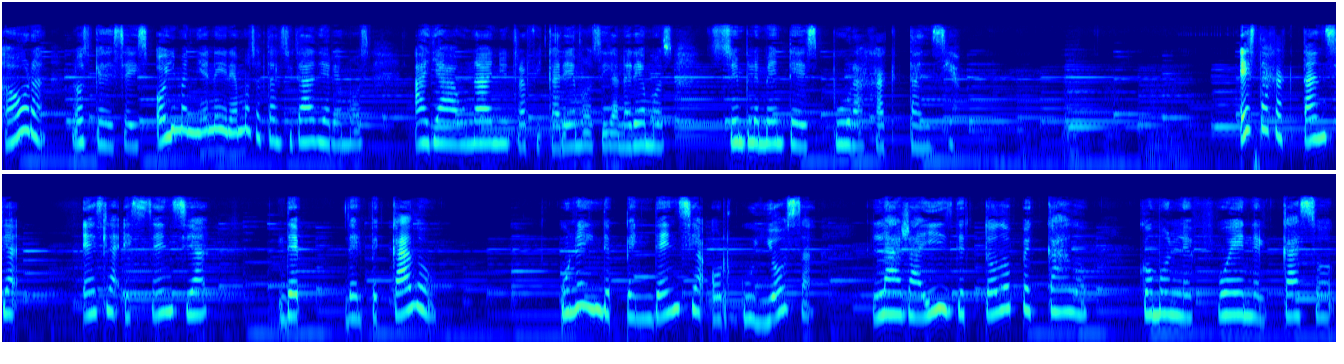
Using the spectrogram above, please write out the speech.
ahora los que deseéis, hoy y mañana iremos a tal ciudad y haremos allá un año y traficaremos y ganaremos, simplemente es pura jactancia. Esta jactancia es la esencia de, del pecado, una independencia orgullosa, la raíz de todo pecado, como le fue en el caso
